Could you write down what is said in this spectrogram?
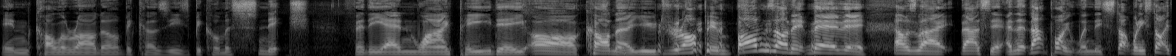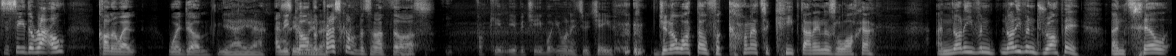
in Colorado because he's become a snitch for the NYPD. Oh, Conor, you dropping bombs on it, baby. I was like, that's it. And at that point, when they stopped, when he started to see the rattle, Conor went, "We're done." Yeah, yeah. And he See called the press conference, and I thought, course. "Fucking, you've achieved what you wanted to achieve." Do you know what though? For Conor to keep that in his locker and not even not even drop it until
